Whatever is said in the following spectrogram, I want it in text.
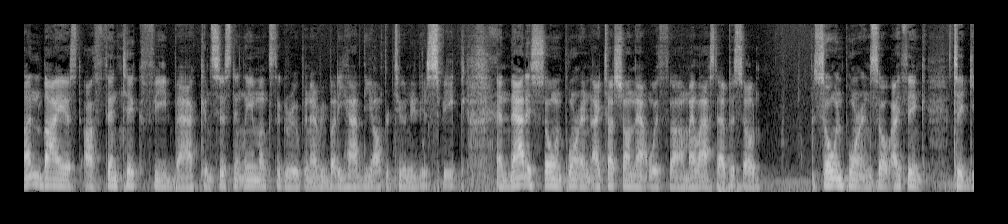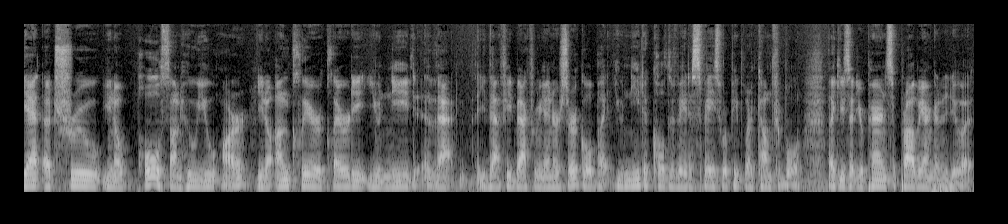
unbiased, authentic feedback consistently amongst the group, and everybody had the opportunity to speak. And that is so important. I touched on that with uh, my last episode so important. So I think to get a true, you know, pulse on who you are, you know, unclear clarity, you need that that feedback from your inner circle, but you need to cultivate a space where people are comfortable. Like you said, your parents probably aren't going to do it.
